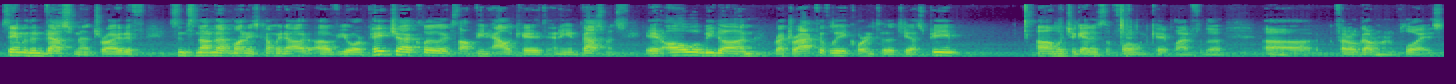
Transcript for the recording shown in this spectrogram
same with investments, right? If since none of that money is coming out of your paycheck, clearly it's not being allocated to any investments. It all will be done retroactively according to the TSP, um, which again is the 401k plan for the uh, federal government employees.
